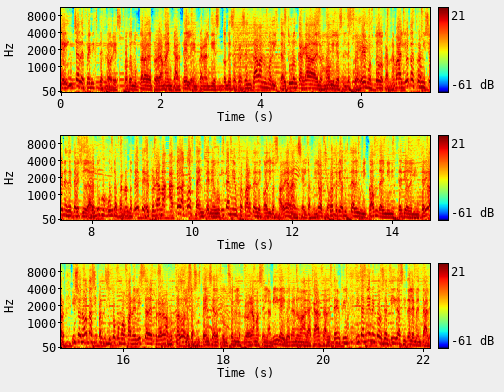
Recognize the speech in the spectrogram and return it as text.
E hincha de Fénix de Flores. Fue conductora del programa En Cartel en Canal 10, donde se presentaban humoristas. Estuvo encargada de los móviles en Después Vemos, Todo Carnaval y otras transmisiones de TV Ciudad. Condujo junto a Fernando Tete el programa A Toda Costa en TNU. Y también fue parte de Código Saber Ansel 2008. Fue periodista de Unicom del Ministerio del Interior. Hizo notas y participó como panelista de programas buscadores. Hizo asistencia de producción en los programas En la Mira y Verano a la Carta de Tenfield. Y también en Consentidas y Telemental.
